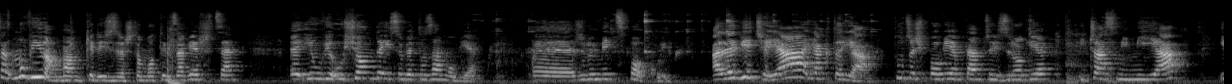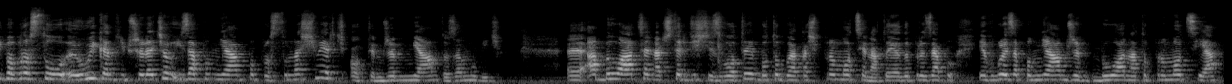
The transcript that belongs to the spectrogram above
tak, mówiłam wam kiedyś zresztą o tych zawieszce e, i mówię, usiądę i sobie to zamówię, e, żeby mieć spokój. Ale wiecie, ja jak to ja. Tu coś powiem, tam coś zrobię i czas mi mija i po prostu y, weekend mi przyleciał i zapomniałam po prostu na śmierć o tym, że miałam to zamówić. E, A była cena 40 zł, bo to była jakaś promocja na to. Ja dopiero ja w ogóle zapomniałam, że była na to promocja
